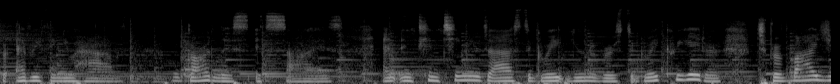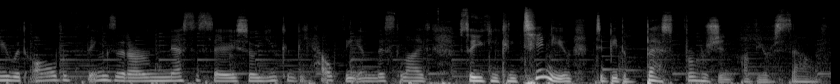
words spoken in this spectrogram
for everything you have regardless its size, and, and continue to ask the great universe, the great creator, to provide you with all the things that are necessary so you can be healthy in this life, so you can continue to be the best version of yourself.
